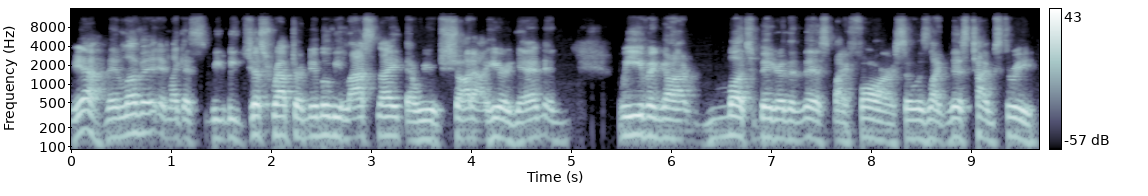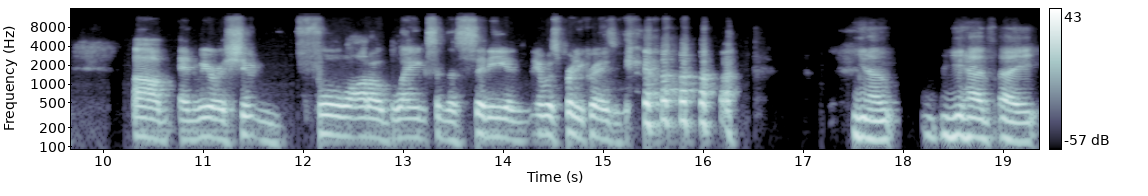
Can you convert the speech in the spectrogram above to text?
Yeah, they love it. And like I said, we, we just wrapped our new movie last night that we shot out here again. And we even got much bigger than this by far. So it was like this times three. Um, and we were shooting full auto blanks in the city, and it was pretty crazy. you know, you have a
